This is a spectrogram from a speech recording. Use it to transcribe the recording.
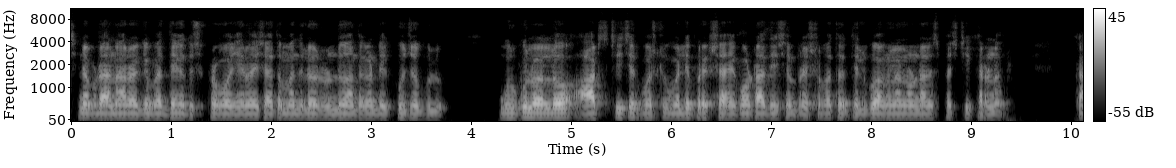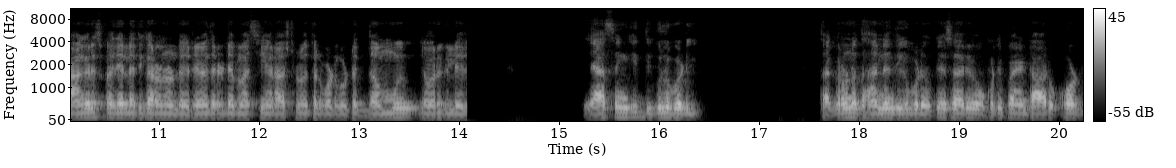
చిన్నప్పుడు అనారోగ్యం పెద్దగా దుష్ప్రభావం. ఇరవై శాతం మందిలో రెండు అంతకంటే ఎక్కువ జబ్బులు. గురుకులాల్లో ఆర్ట్స్ టీచర్ పోస్టులకు మళ్ళీ పరీక్ష హైకోర్టు ఆదేశం. ప్రశ్నపత్రం తెలుగు ఆంగ్లంలో ఉండాలని స్పష్టీకరణ. కాంగ్రెస్ పదేళ్ళ అధికారంలో ఉంటుంది రేవంత్ రెడ్డి మా సీఎం రాష్ట్ర ప్రభుత్వం పడుకుంటే దమ్ము ఎవరికి లేదు. యాసంగి దిగులుబడి తగ్గరున్న ధాన్యం దిగుబడి ఒకేసారి ఒకటి పాయింట్ ఆరు కోట్ల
